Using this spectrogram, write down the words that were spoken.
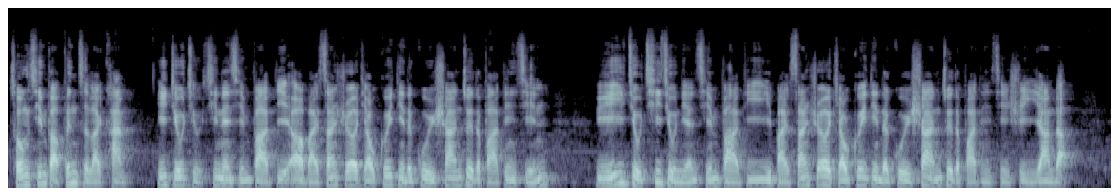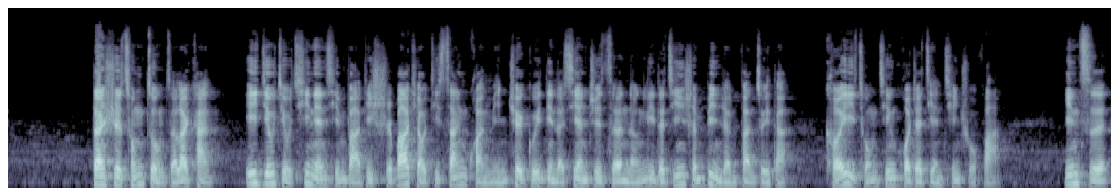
从刑法分子来看，一九九七年刑法第二百三十二条规定的故意杀人罪的法定刑。与一九七九年刑法第一百三十二条规定的故意杀人罪的法定刑是一样的，但是从总则来看，一九九七年刑法第十八条第三款明确规定了限制责任能力的精神病人犯罪的，可以从轻或者减轻处罚，因此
